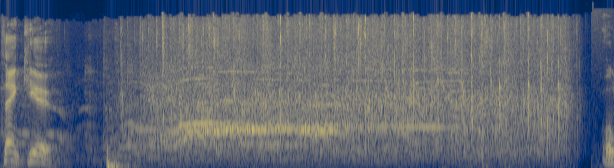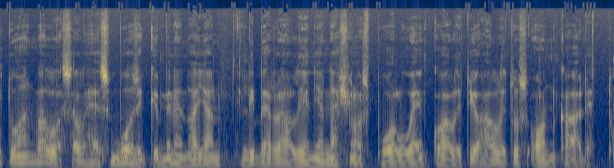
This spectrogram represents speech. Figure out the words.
Thank you. Oltuaan vallassa lähes vuosikymmenen ajan liberaalien ja Nationals-puolueen koalitiohallitus on kaadettu.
